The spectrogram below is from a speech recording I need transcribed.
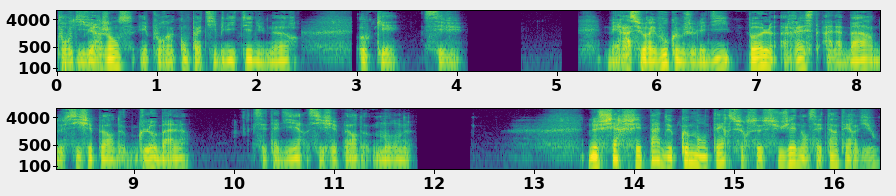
pour divergence et pour incompatibilité d'humeur, ok, c'est vu. Mais rassurez-vous, comme je l'ai dit, Paul reste à la barre de Sea Shepherd Global, c'est-à-dire Sea Shepherd Monde. Ne cherchez pas de commentaires sur ce sujet dans cette interview,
